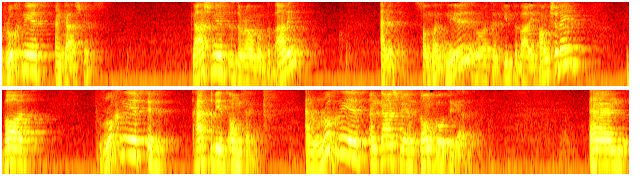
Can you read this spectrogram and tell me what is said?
Ruchnius and Gashmius. Gashmius is the realm of the body, and it's sometimes needed in order to keep the body functioning, but Ruchnius is, has to be its own thing. And Ruchnius and Gashmius don't go together. And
